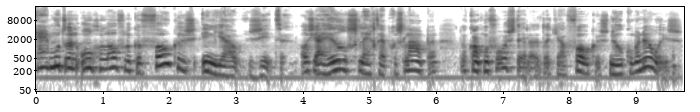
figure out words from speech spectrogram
Er moet een ongelofelijke focus in jou zitten. als jij heel slecht hebt geslapen, dan kan ik me voorstellen dat jouw focus 0,0 is.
